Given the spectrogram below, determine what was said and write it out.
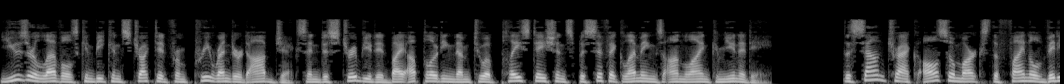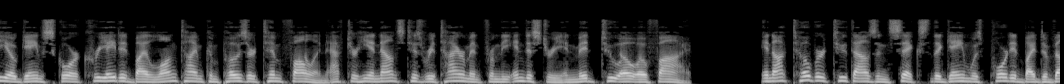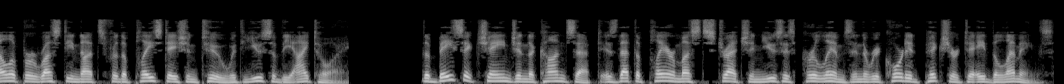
User levels can be constructed from pre-rendered objects and distributed by uploading them to a PlayStation-specific Lemmings online community. The soundtrack also marks the final video game score created by longtime composer Tim Follin after he announced his retirement from the industry in mid-2005. In October 2006 the game was ported by developer Rusty Nuts for the PlayStation 2 with use of the EyeToy. The basic change in the concept is that the player must stretch and use his, her limbs in the recorded picture to aid the lemmings.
